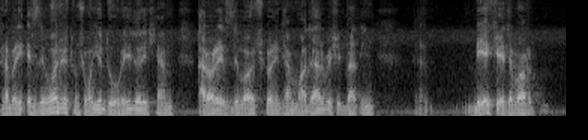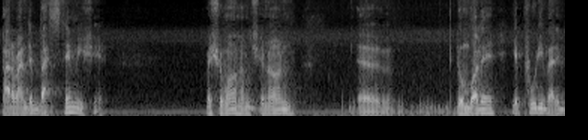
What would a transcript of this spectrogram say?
بنابراین ازدواجتون شما یه دوره دارید که هم قرار ازدواج کنید هم مادر بشید بعد این به یک اعتبار پرونده بسته میشه. و شما همچنان دنبال یه پولی برای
